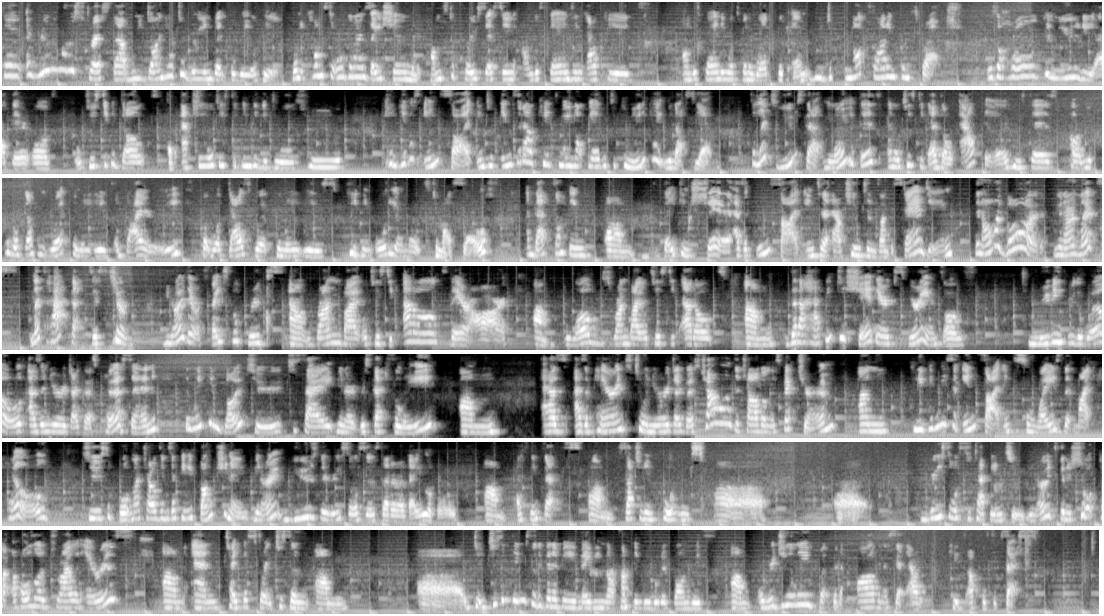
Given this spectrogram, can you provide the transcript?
So I really want to stress that we don't have to reinvent the wheel here. When it comes to organization, when it comes to processing, understanding our kids, understanding what's going to work for them, we're not starting from scratch. There's a whole community out there of autistic adults, of actually autistic individuals who can give us insight into things that our kids may not be able to communicate with us yet. So let's use that. You know, if there's an autistic adult out there who says, "Oh, you know, what doesn't work for me is a diary, but what does work for me is keeping audio notes to myself," and that's something um, they can share as an insight into our children's understanding, then oh my god, you know, let's let's hack that system. You know, there are Facebook groups um, run by autistic adults. There are um, blogs run by autistic adults um, that are happy to share their experience of moving through the world as a neurodiverse person that we can go to to say, you know, respectfully, um, as as a parent to a neurodiverse child, a child on the spectrum, um, can you give me some insight into some ways that might help to support my child's executive functioning? You know, use the resources that are available. Um, I think that's um, such an important uh, uh, resource to tap into. You know, it's going to shortcut a whole lot of trial and errors um, and take us straight to some um, uh, to, to, some things that are going to be maybe not something we would have gone with um, originally, but that are going to set our kids up for success.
